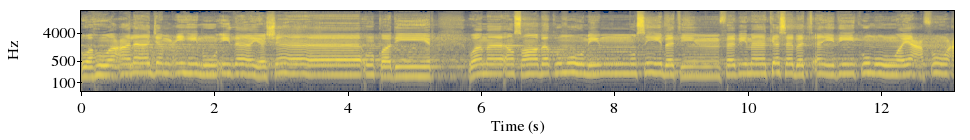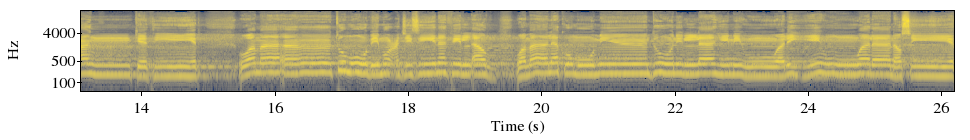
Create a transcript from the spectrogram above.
وهو على جمعهم إذا يشاء قدير. وما أصابكم من مصيبة فبما كسبت أيديكم ويعفو عن كثير. وما أنتم بمعجزين في الأرض وما لكم من دون الله من ولي ولا نصير.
